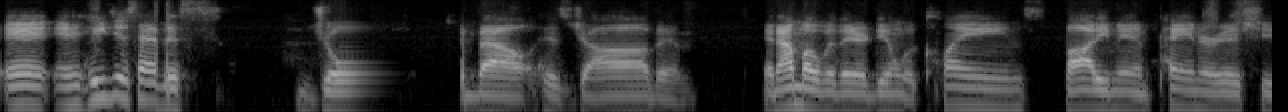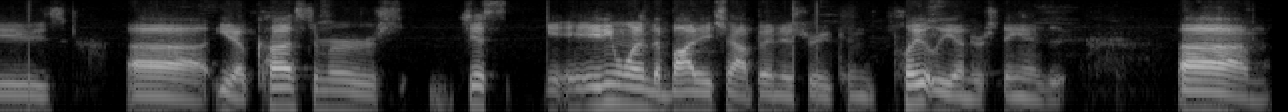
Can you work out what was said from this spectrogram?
and, and he just had this joy about his job, and and I'm over there dealing with claims, body man painter issues, uh, you know, customers, just anyone in the body shop industry completely understands it. Um,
